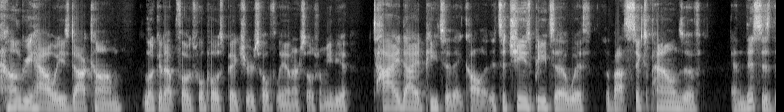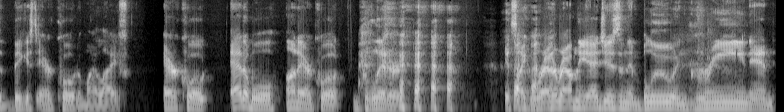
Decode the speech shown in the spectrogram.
hungryhowies.com. Look it up, folks. We'll post pictures, hopefully, on our social media. Tie dye pizza, they call it. It's a cheese pizza with about six pounds of, and this is the biggest air quote of my life air quote, edible, unair quote, glitter. It's like red around the edges and then blue and green. And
